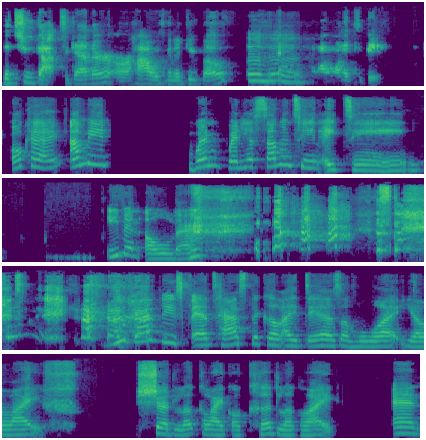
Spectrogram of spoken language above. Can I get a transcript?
the two got together or how I was going to do both. Mm-hmm. that's what I wanted to be. Okay. I mean, when when you're 17, 18, even older, you have these fantastical ideas of what your life should look like or could look like. And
